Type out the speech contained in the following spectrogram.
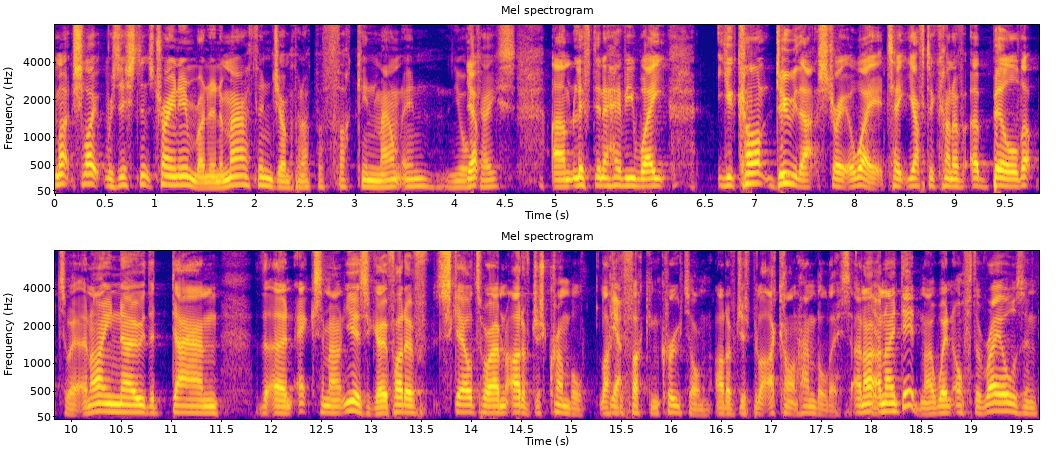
Much like resistance training, running a marathon, jumping up a fucking mountain, in your Yep. case, um, lifting a heavy weight, you can't do that straight away. It take you have to kind of uh, build up to it. And I know that Dan, that an X amount years ago, if I'd have scaled to where I'm, I'd have just crumbled like Yeah. a fucking crouton. I'd have just been like, I can't handle this, and I, and I did, and I went off the rails and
